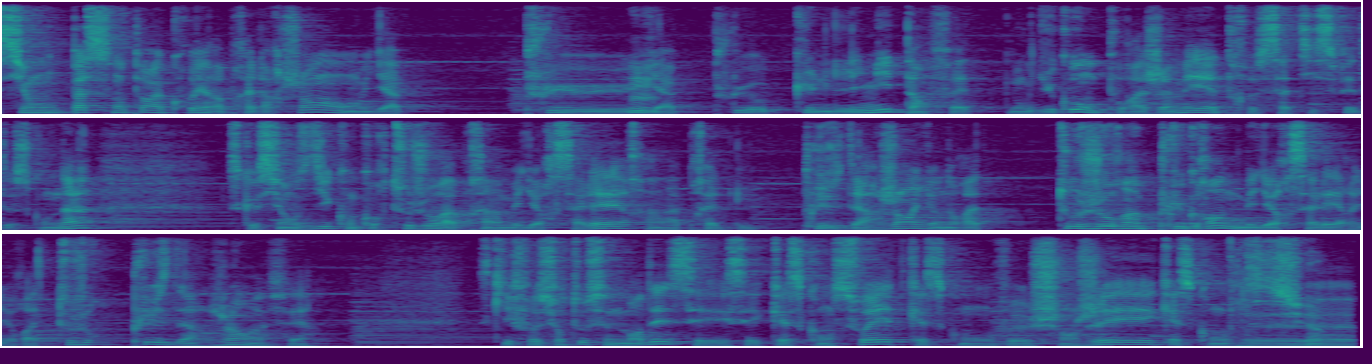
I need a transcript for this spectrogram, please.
Si on passe son temps à courir après l'argent, il n'y a, plus, hmm. a plus aucune limite en fait. Donc du coup, on ne pourra jamais être satisfait de ce qu'on a. Parce que si on se dit qu'on court toujours après un meilleur salaire, après plus d'argent, il y en aura toujours un plus grand meilleur salaire. Il y aura toujours plus d'argent à faire. Ce qu'il faut surtout se demander, c'est qu'est-ce qu'on souhaite, qu'est-ce qu'on veut changer, qu'est-ce qu'on veut euh,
